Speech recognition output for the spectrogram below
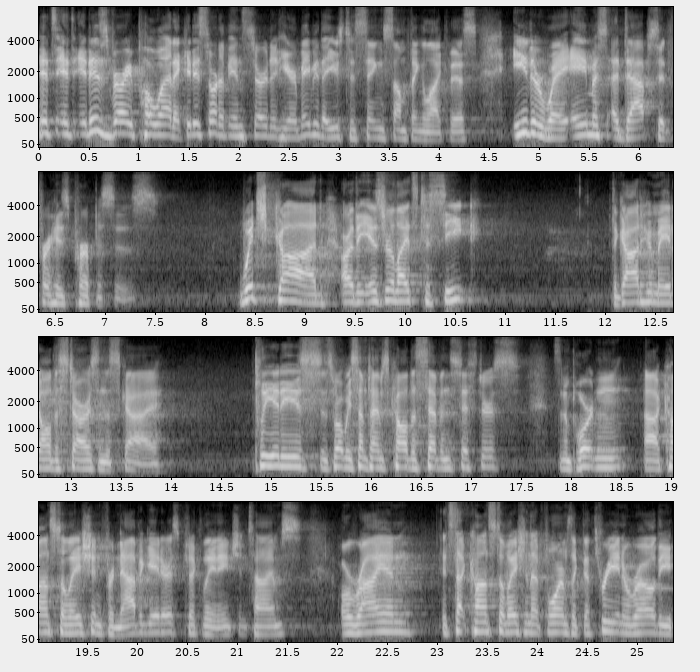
It's, it, it is very poetic. It is sort of inserted here. Maybe they used to sing something like this. Either way, Amos adapts it for his purposes. Which God are the Israelites to seek? The God who made all the stars in the sky. Pleiades is what we sometimes call the seven sisters. It's an important uh, constellation for navigators, particularly in ancient times. Orion, it's that constellation that forms like the three in a row, the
